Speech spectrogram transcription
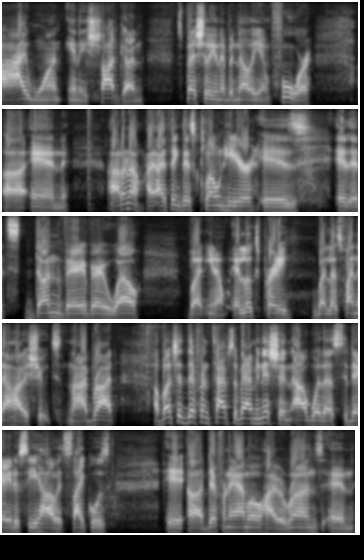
I want in a shotgun, especially in a Benelli M4. Uh, and I don't know. I, I, think this clone here is it, it's done very very well, but you know it looks pretty. But let's find out how it shoots. Now I brought a bunch of different types of ammunition out with us today to see how it cycles, it, uh, different ammo, how it runs, and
